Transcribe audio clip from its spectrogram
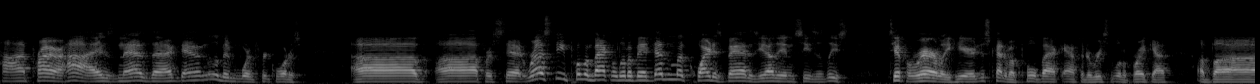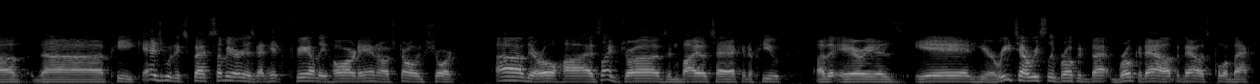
high, prior highs, NASDAQ down a little bit more than three quarters of percent. Russell pulling back a little bit. Doesn't look quite as bad as the other indices, at least temporarily here. Just kind of a pullback after the recent little breakout above the peak. As you would expect, some areas got hit fairly hard and are stalling short of their old highs, like drugs and biotech and a few other areas in here. Retail recently broke it back, broke it out, but now it's pulling back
